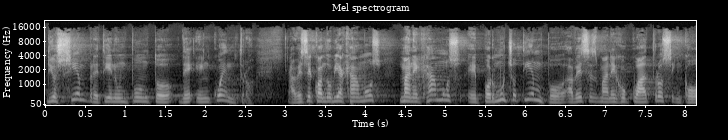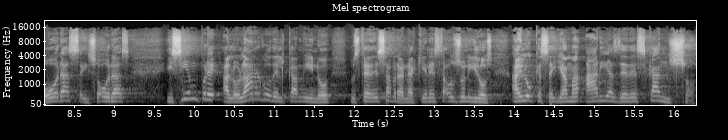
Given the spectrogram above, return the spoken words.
Dios siempre tiene un punto de encuentro. A veces cuando viajamos manejamos eh, por mucho tiempo, a veces manejo cuatro, cinco horas, seis horas y siempre a lo largo del camino, ustedes sabrán, aquí en Estados Unidos hay lo que se llama áreas de descanso.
